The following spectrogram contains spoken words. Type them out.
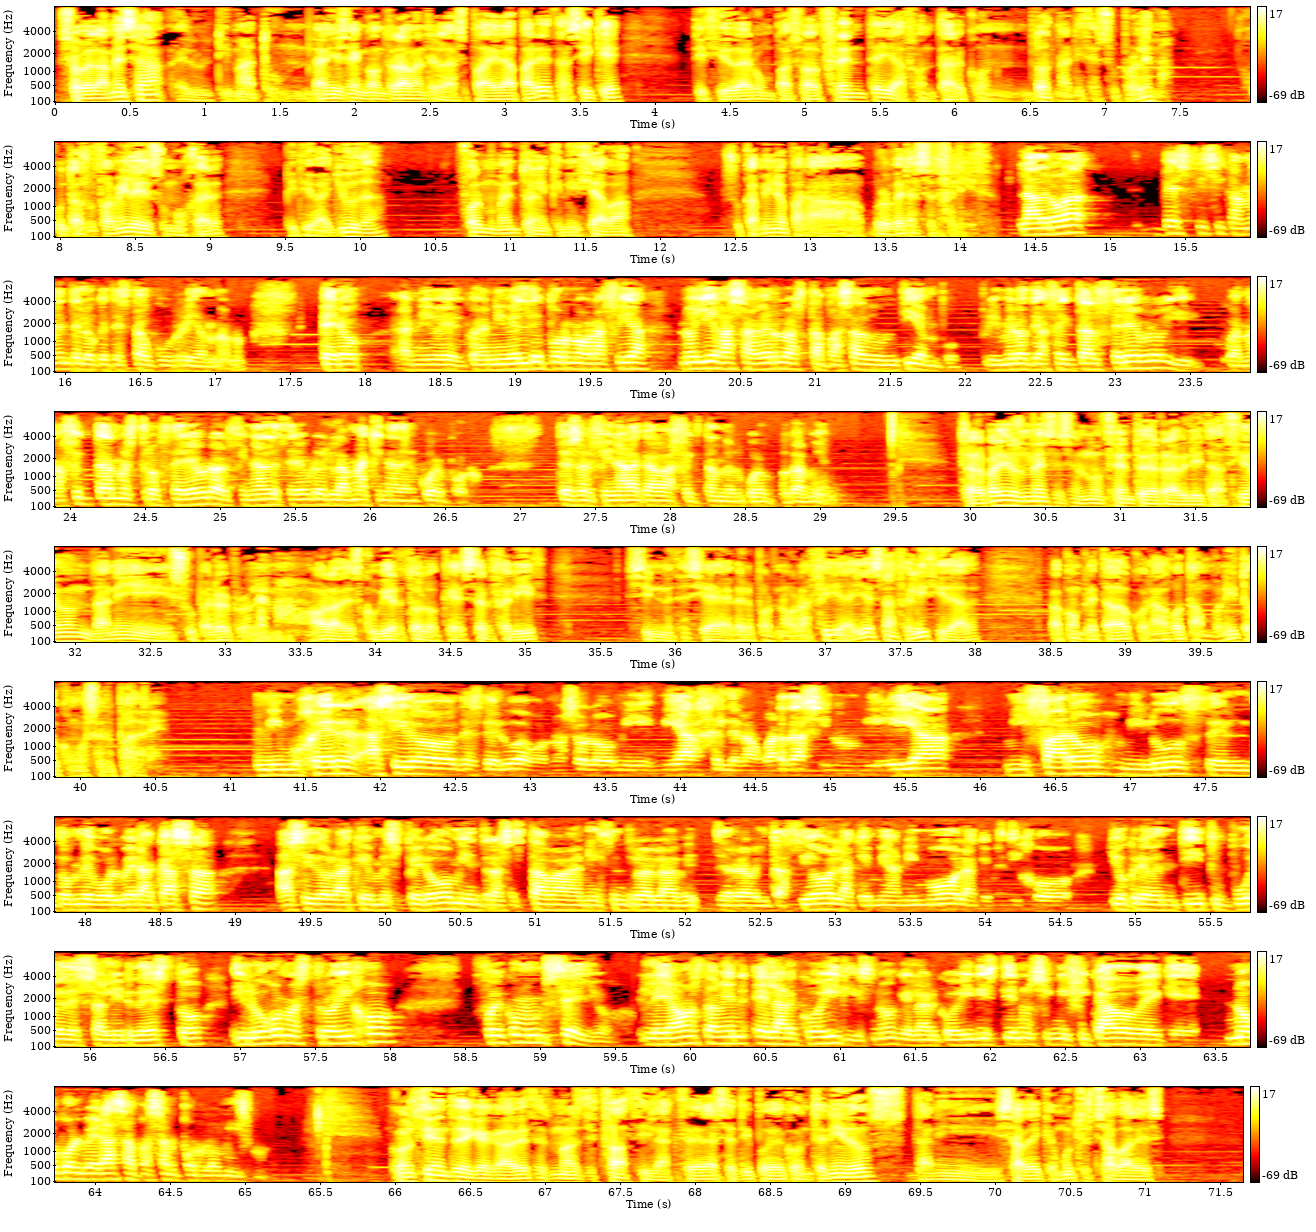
Sobre la mesa, el ultimátum. Dani se encontraba entre la espada y la pared, así que decidió dar un paso al frente y afrontar con dos narices su problema. Junto a su familia y su mujer, pidió ayuda. Fue el momento en el que iniciaba su camino para volver a ser feliz. La droga ves físicamente lo que te está ocurriendo, ¿no? Pero a nivel, a nivel de pornografía no llegas a verlo hasta pasado un tiempo. Primero te afecta al cerebro y cuando afecta a nuestro cerebro, al final el cerebro es la máquina del cuerpo. Entonces al final acaba afectando el cuerpo también. Tras varios meses en un centro de rehabilitación, Dani superó el problema. Ahora ha descubierto lo que es ser feliz sin necesidad de ver pornografía y esa felicidad lo ha completado con algo tan bonito como ser padre. Mi mujer ha sido, desde luego, no solo mi, ángel de la guarda, sino mi guía, mi faro, mi luz, el dónde volver a casa. Ha sido la que me esperó mientras estaba en el centro de, la, de rehabilitación, la que me animó, la que me dijo, yo creo en ti, tú puedes salir de esto. Y luego nuestro hijo, fue como un sello. Le llamamos también el arco iris, ¿no? Que el arco iris tiene un significado de que no volverás a pasar por lo mismo. Consciente de que cada vez es más fácil acceder a ese tipo de contenidos, Dani sabe que muchos chavales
